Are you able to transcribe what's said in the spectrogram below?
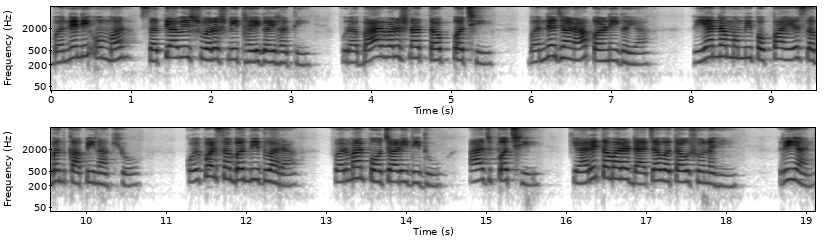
બંનેની ઉંમર સત્યાવીસ વર્ષની થઈ ગઈ હતી. પૂરા બાર વર્ષના તપ પછી બંને જણા પરણી ગયા. રિયાના મમ્મી પપ્પાએ સંબંધ કાપી નાખ્યો. કોઈપણ સંબંધી દ્વારા ફરમાન પહોંચાડી દીધું. આજ પછી ક્યારે તમારા ડાચા બતાવશો નહીં. રિયાન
